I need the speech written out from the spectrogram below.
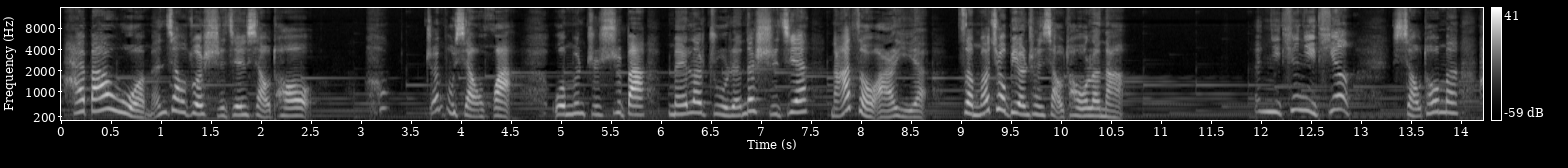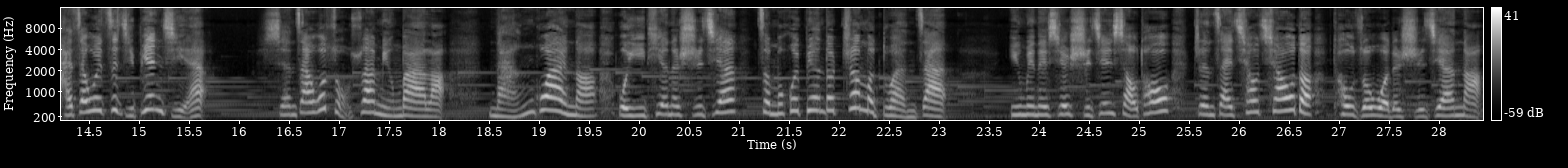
还把我们叫做时间小偷，哼，真不像话！我们只是把没了主人的时间拿走而已，怎么就变成小偷了呢？你听，你听，小偷们还在为自己辩解。现在我总算明白了。难怪呢，我一天的时间怎么会变得这么短暂？因为那些时间小偷正在悄悄地偷走我的时间呢。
